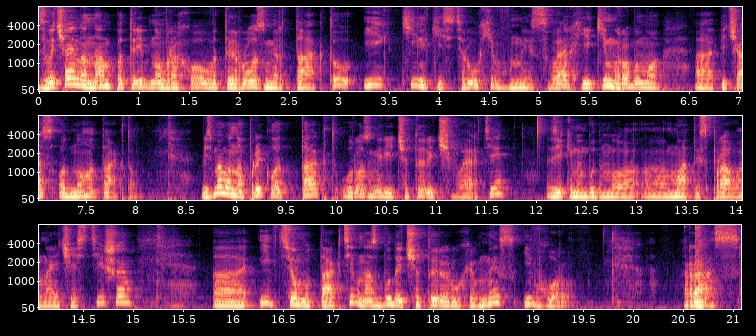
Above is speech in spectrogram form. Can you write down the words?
Звичайно, нам потрібно враховувати розмір такту і кількість рухів вниз-вверх, які ми робимо е, під час одного такту. Візьмемо, наприклад, такт у розмірі 4 чверті, з якими будемо е, мати справу найчастіше. Е, І в цьому такті в нас буде 4 рухи вниз і вгору. Раз,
